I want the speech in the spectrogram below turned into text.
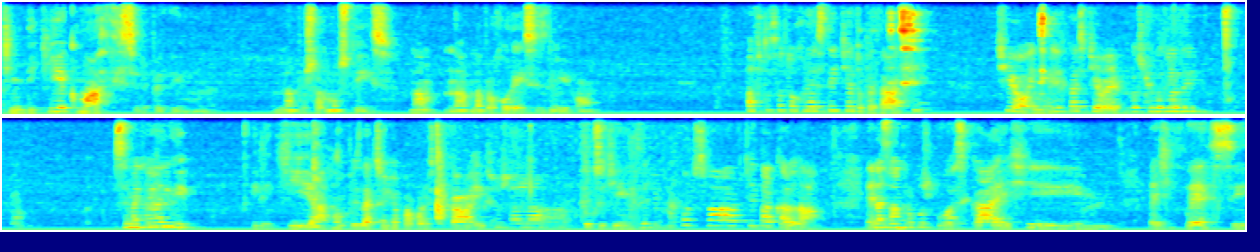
κινητική εκμάθηση, ρε παιδί μου, να προσαρμοστείς, να, να, να προχωρήσεις λίγο. Αυτό θα το χρειαστεί και το παιδάκι, και ο ενήλικας και ο έφηβος, και εγώ δηλαδή σε μεγάλη ηλικία. Θα μου πεις εντάξει, όχι απαγορευτικά ίσως, αλλά το ξεκίνησε και προχώρησα αρκετά καλά. Ένας άνθρωπος που βασικά έχει, έχει θέσει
